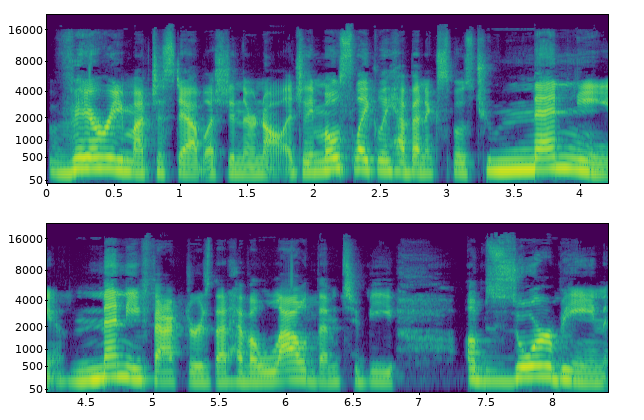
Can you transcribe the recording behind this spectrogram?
very much established in their knowledge. They most likely have been exposed to many, many factors that have allowed them to be absorbing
